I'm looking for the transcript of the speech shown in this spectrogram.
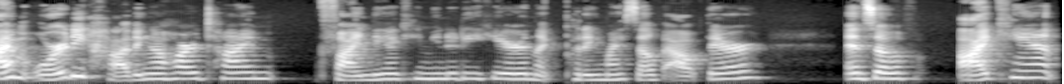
I'm already having a hard time finding a community here and like putting myself out there. And so if I can't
